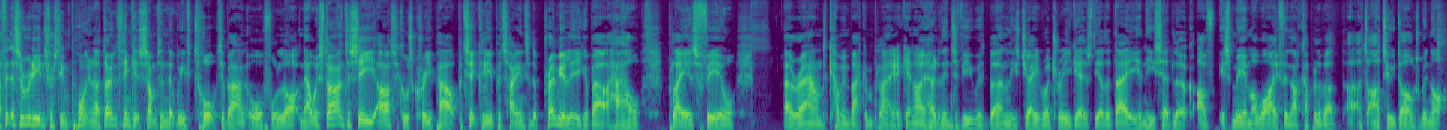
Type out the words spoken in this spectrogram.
I think that's a really interesting point, and I don't think it's something that we've talked about an awful lot. Now, we're starting to see articles creep out, particularly pertaining to the Premier League, about how players feel around coming back and playing again. I heard an interview with Burnley's Jay Rodriguez the other day, and he said, "Look, I've, it's me and my wife and a couple of our, uh, our two dogs. We're not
